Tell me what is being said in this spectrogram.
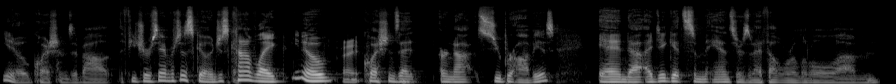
you know, questions about the future of San Francisco and just kind of like, you know, Right. questions that are not super obvious. And uh, I did get some answers that I felt were a little um,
